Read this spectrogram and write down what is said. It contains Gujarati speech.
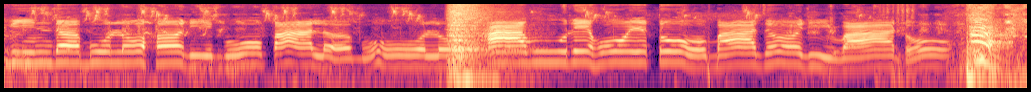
બોલો, હરિ ગોપાલ બોલો. આવું રે હોય તો બાજરી વાઢો.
